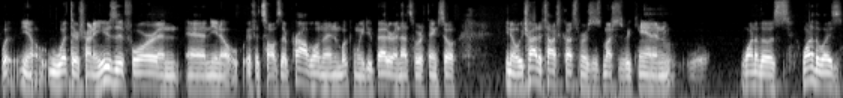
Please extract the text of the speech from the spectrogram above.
what you know what they're trying to use it for and and you know if it solves their problem and what can we do better and that sort of thing so you know we try to talk to customers as much as we can and one of those one of the ways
